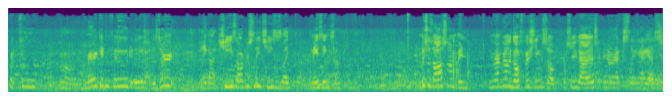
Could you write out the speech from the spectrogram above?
pretzel, um, American food, and I got dessert, and I got cheese obviously. Cheese is like amazing so this is awesome and we might be to go fishing, so I'll see you guys in our next thing, I guess.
